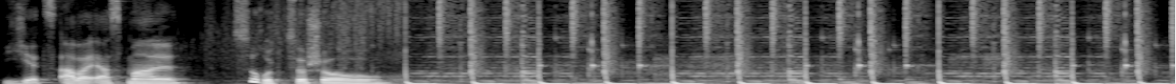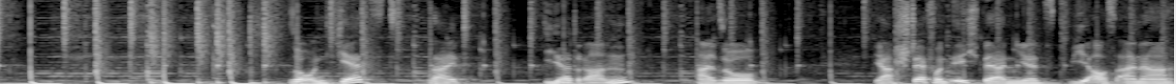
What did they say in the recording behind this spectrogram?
Jetzt aber erstmal zurück zur Show. So, und jetzt seid ihr dran. Also, ja, Steff und ich werden jetzt wie aus einer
